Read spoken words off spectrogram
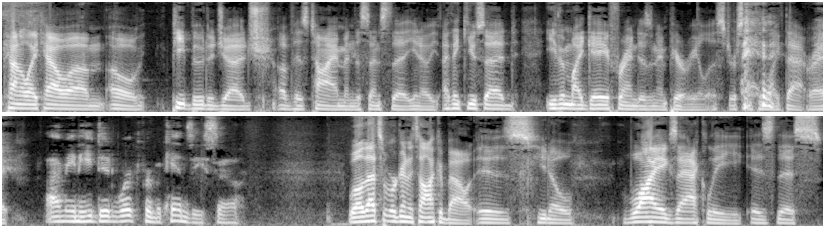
kind of like how um oh Pete Buttigieg of his time in the sense that you know I think you said even my gay friend is an imperialist or something like that, right? I mean, he did work for McKinsey, so Well, that's what we're going to talk about is, you know, why exactly is this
